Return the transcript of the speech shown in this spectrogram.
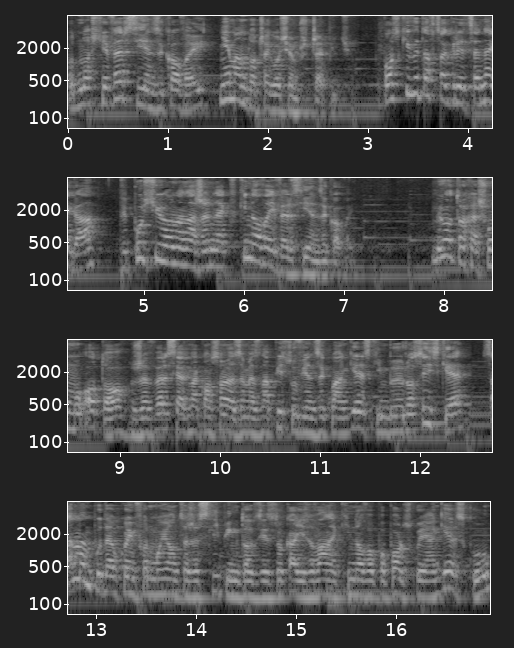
Odnośnie wersji językowej nie mam do czego się przyczepić. Polski wydawca gry Cenega wypuścił ją na rynek w kinowej wersji językowej. Było trochę szumu o to, że w wersjach na konsolę zamiast napisów w języku angielskim były rosyjskie. Sam mam pudełko informujące, że Sleeping Dogs jest lokalizowane kinowo po polsku i angielsku,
